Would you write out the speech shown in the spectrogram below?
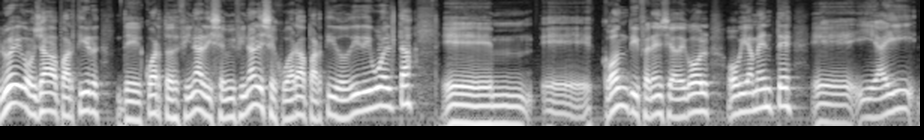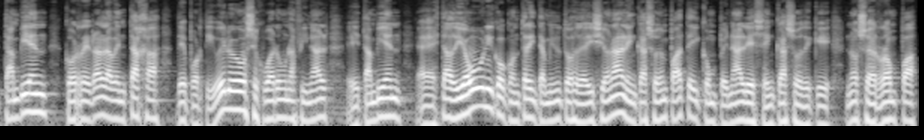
Luego ya a partir de cuartos de final y semifinales se jugará partido de ida y vuelta em, eh, con diferencia de gol obviamente eh, y ahí también correrá la ventaja deportiva. Y luego se jugará una final también estadio único con 30 minutos de en caso de empate y con penales en caso de que no se rompa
